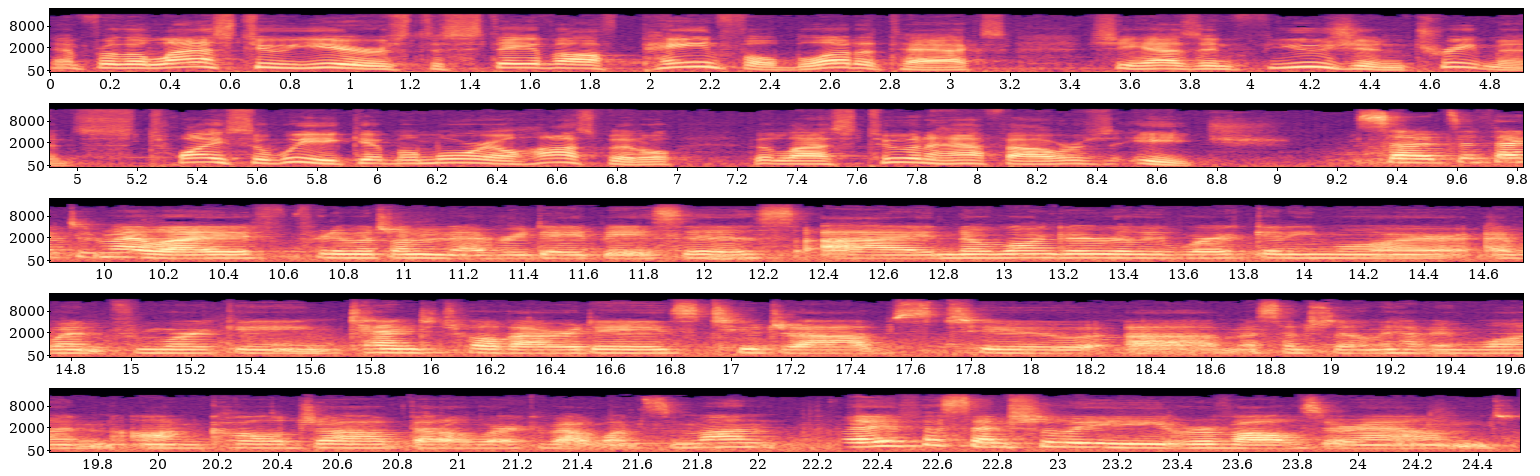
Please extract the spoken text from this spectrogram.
And for the last two years, to stave off painful blood attacks, she has infusion treatments twice a week at Memorial Hospital that last two and a half hours each. So it's affected my life pretty much on an everyday basis. I no longer really work anymore. I went from working 10 to 12 hour days, two jobs, to um, essentially only having one on call job that I'll work about once a month. Life essentially revolves around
